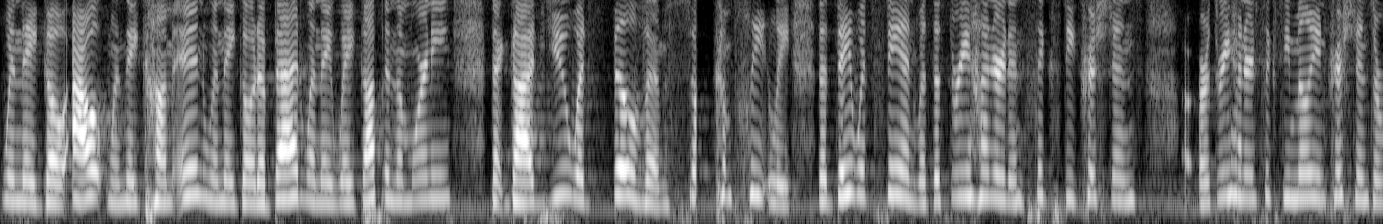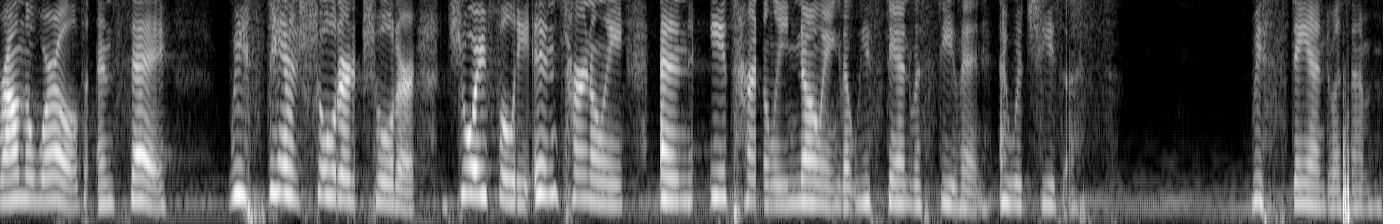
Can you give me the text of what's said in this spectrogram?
when they go out, when they come in, when they go to bed, when they wake up in the morning. That God, you would fill them so completely that they would stand with the 360 Christians or 360 million Christians around the world and say, we stand shoulder to shoulder, joyfully, internally, and eternally, knowing that we stand with Stephen and with Jesus. We stand with them.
